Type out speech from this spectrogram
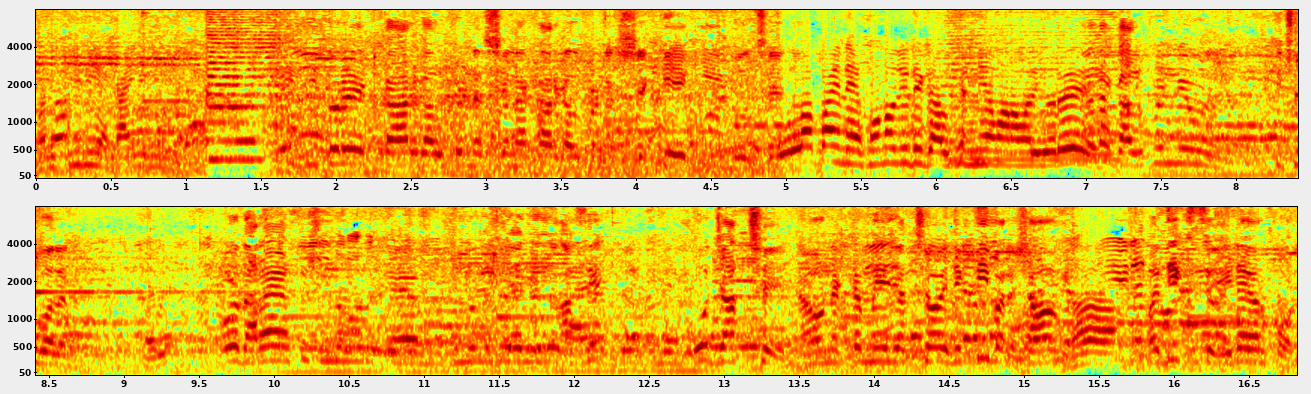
মানে কি নিয়ে? কাহিনী নিয়ে। ভিতরে কার গার্লফ্রেন্ড আসছে না কার গার্লফ্রেন্ড আসছে কে কি বলছে? পোলা পাই না এখনও যদি গার্লফ্রেন্ড নিয়ে মারামারি করে। না গার্লফ্রেন্ড নিয়ে কিছু বলে না। ও দাঁড়ায় আছে সুন্দর সুন্দর আছে। ও যাচ্ছে এখন একটা মেয়ে যাচ্ছে ওই দেখতেই পারে স্বাভাবিক। হ্যাঁ। ওই দেখছে এটাই ওর ফল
